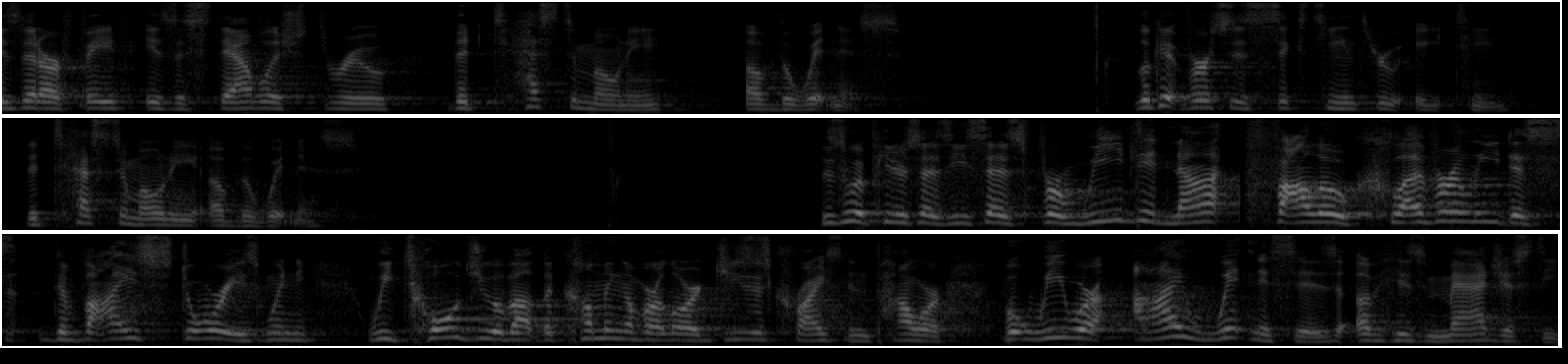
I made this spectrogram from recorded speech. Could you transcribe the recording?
is that our faith is established through the testimony of the witness. Look at verses 16 through 18, the testimony of the witness. This is what Peter says. He says, For we did not follow cleverly devised stories when we told you about the coming of our Lord Jesus Christ in power, but we were eyewitnesses of his majesty.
